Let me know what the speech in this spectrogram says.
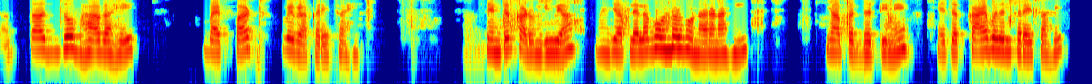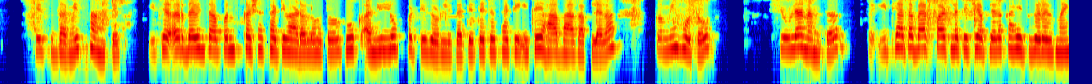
आता जो भाग आहे बॅक पार्ट वेगळा करायचा आहे. सेंटर काढून घेऊया. म्हणजे आपल्याला गोंधळ होणार नाही. या पद्धतीने याच्यात काय बदल करायचा आहे हे सुद्धा मी सांगते. इथे अर्धा इंच आपण कशासाठी वाढवलं होतं? हुक आणि लूप पट्टी जोडली जाते. त्याच्यासाठी इथे हा भाग आपल्याला कमी होतो. शिवल्यानंतर इथे आता बॅक पार्टला त्याची आपल्याला काहीच गरज नाही.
